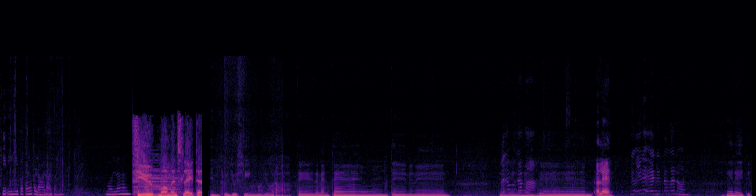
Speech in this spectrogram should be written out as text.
Iili pa tayo, kailangan natin. Mulan. Few moments later. Introducing Mayora. Tenenen ten. Tenenen. Tenenen. Alin? Yung ine-edit ng ganon. Ano yung edit?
